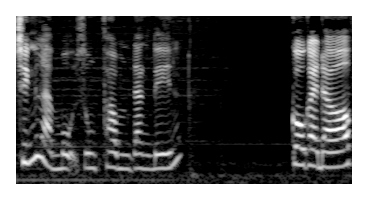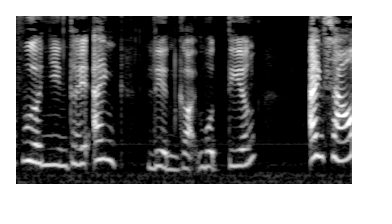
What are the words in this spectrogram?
chính là mộ dung phong đang đến. Cô gái đó vừa nhìn thấy anh, liền gọi một tiếng, anh Sáu!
